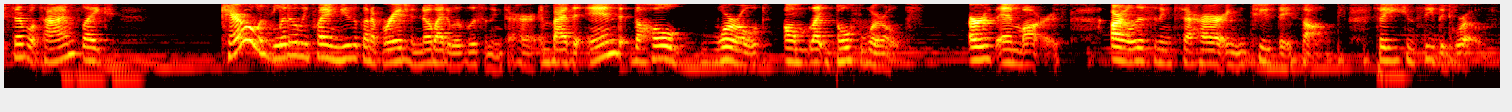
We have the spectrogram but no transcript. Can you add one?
several times. Like, Carol was literally playing music on a bridge and nobody was listening to her. And by the end, the whole world, um, like both worlds, Earth and Mars, are listening to her and Tuesday songs. So you can see the growth.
